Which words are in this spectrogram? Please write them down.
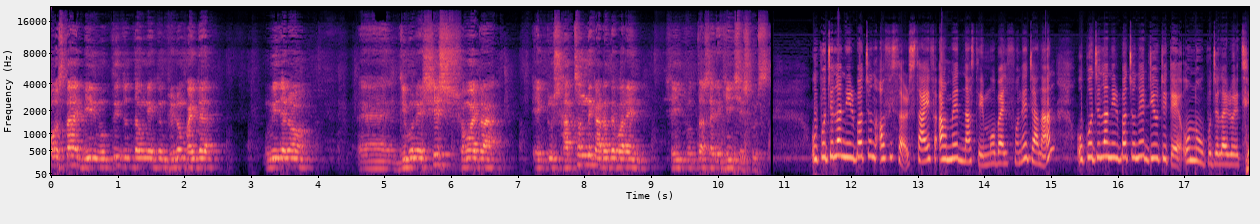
অবস্থায় বীর মুক্তিযোদ্ধা উনি একজন ফ্রিডম ফাইটার উনি যেন জীবনের শেষ সময়টা একটু স্বাচ্ছন্দ্যে কাটাতে পারেন, সেই প্রত্যাশা রেখেই শেষ করছি। উপজেলা নির্বাচন অফিসার সাইফ আহমেদ নাসিম মোবাইল ফোনে জানান, উপজেলা নির্বাচনের ডিউটিতে অন্য উপজেলায় রয়েছে।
